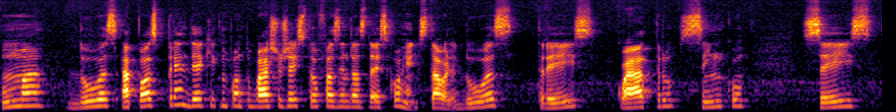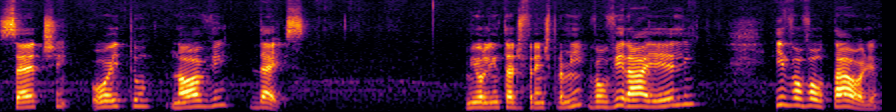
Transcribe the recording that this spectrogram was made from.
Uma, duas, após prender aqui com ponto baixo, já estou fazendo as 10 correntes, tá? Olha, duas, três, quatro, cinco, seis, sete, oito, nove, dez. Miolinho está de frente para mim, vou virar ele e vou voltar, olha,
